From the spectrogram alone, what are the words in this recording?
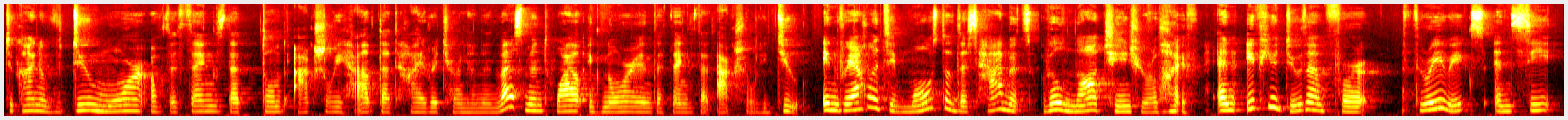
to kind of do more of the things that don't actually have that high return on investment while ignoring the things that actually do. In reality, most of these habits will not change your life. And if you do them for three weeks and see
